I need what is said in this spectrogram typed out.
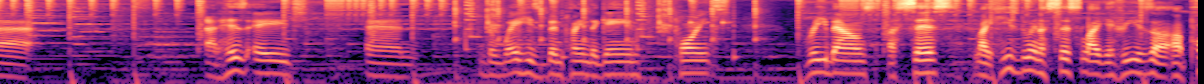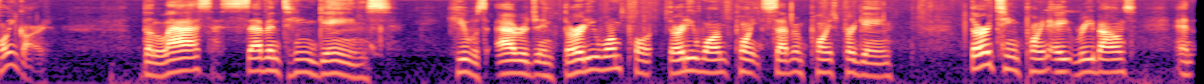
at, at his age and the way he's been playing the game, points, rebounds, assists, like he's doing assists like if he's a, a point guard the last 17 games, he was averaging 31 point, 31.7 points per game, 13.8 rebounds, and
